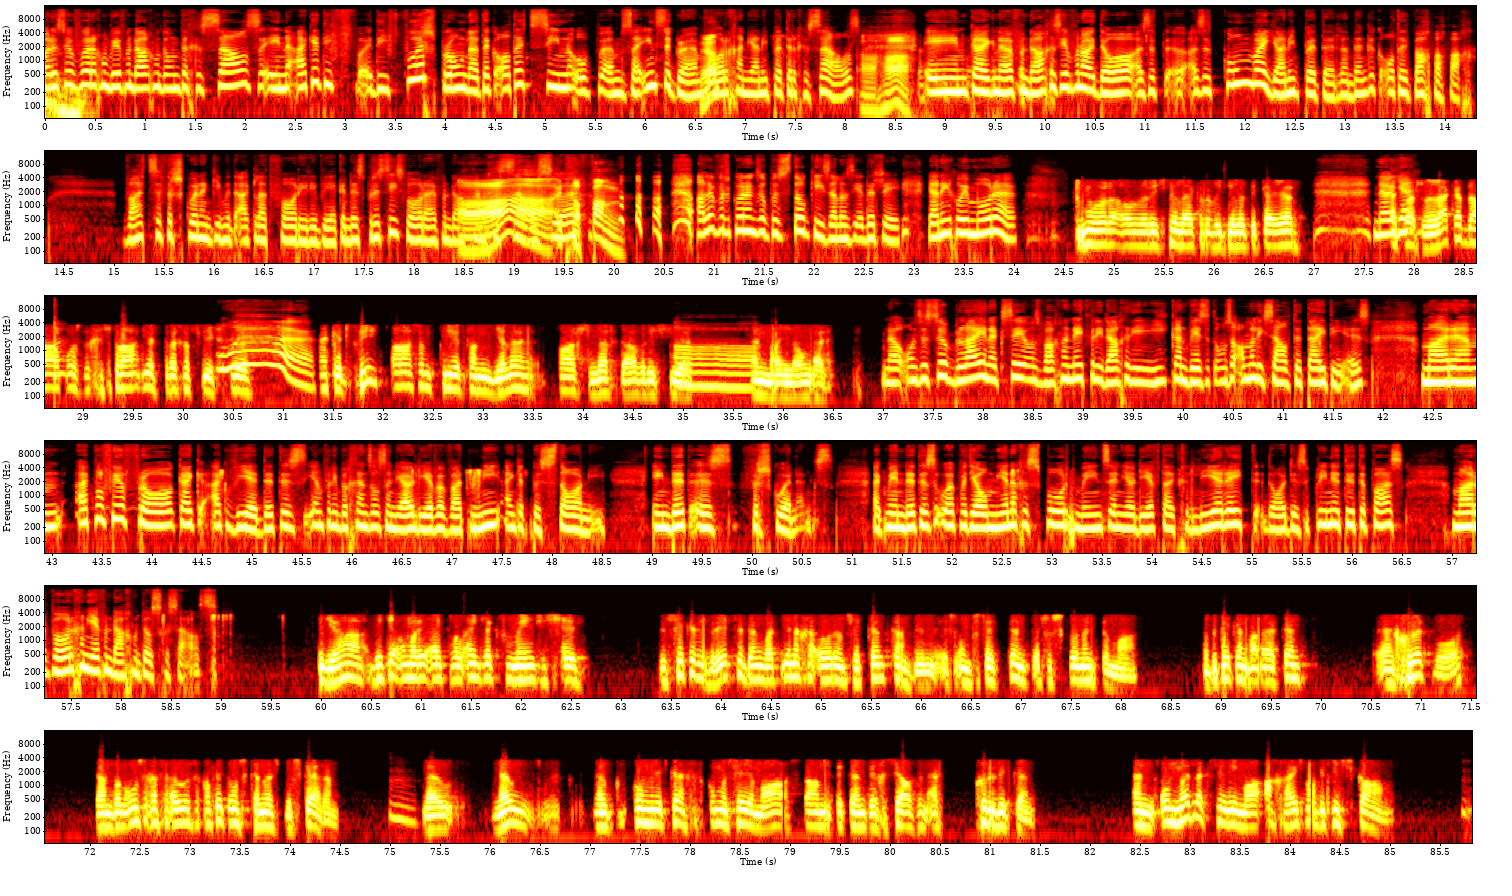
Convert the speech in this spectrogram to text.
Maar dit is so voorreg om weer vandag met hom te gesels en ek het die die voorsprong dat ek altyd sien op um, sy Instagram Ja? waar gaan Janie Pieter gesels. Aha. En kyk nou, vandag is een van daai dae as dit as dit kom by Janie Pieter, dan dink ek altyd wag, wag, wag. Wat 'n verskoningkie moet ek laat vaar hierdie week en dis presies waar hy vandag gaan Ah, gesels. ek So, gevang. alle verskonings op 'n stokkie sal ons eerder sê. Janie, goeiemôre. Môre alweer so lekker om met julle te kuier. Nou Ek jy was lekker daar op ons gisterand eers teruggevlieg. So ek het diep asemteug van julle vars lug daar by die see oh, in my longe. Nou ons is so bly en ek sê ons wag nou net vir die dag dat jy hier kan wees dat ons almal dieselfde tyd hier is. Maar ehm um, ek wil vir jou vra, kyk ek weet dit is een van die beginsels in jou lewe wat nie eintlik bestaan nie. En dit is verskonings. Ek meen dit is ook wat jy al menige sportmense in jou lewenstyd geleer het, daai dissipline toe te pas. Maar waar gaan jy vandag met ons gesels? Ja, weet jy omdat ek wil eintlik vir mense sê dis seker die breedste ding wat enige ouer en sy kind kan doen is om vir sy kind 'n verskoning te maak. Dit beteken wanneer 'n kind uh, groot word, dan wil ons as ouers altyd ons kinders beskerm. Hmm. Nou nou nou kom jy kom ons sê jy ma staan met 'n kind en gesels en ek groet die kind. En onmiddellik sê die ma, ag hy's maar bietjie skaam.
